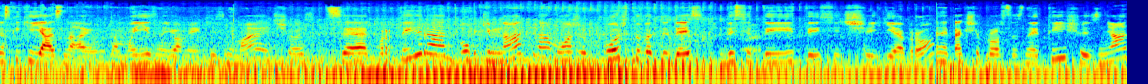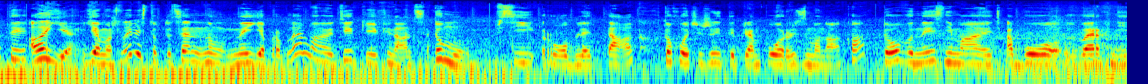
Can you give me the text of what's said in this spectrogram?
Наскільки я знаю, там мої знайомі, які знімають щось, це квартира двокімнатна може коштувати десь 10 тисяч євро. Не так ще просто знайти щось зняти, але є, є можливість, тобто це ну не є проблемою, тільки фінанси. Тому всі роблять так. Хто хоче жити прямо поруч з Монако, то вони знімають або верхній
